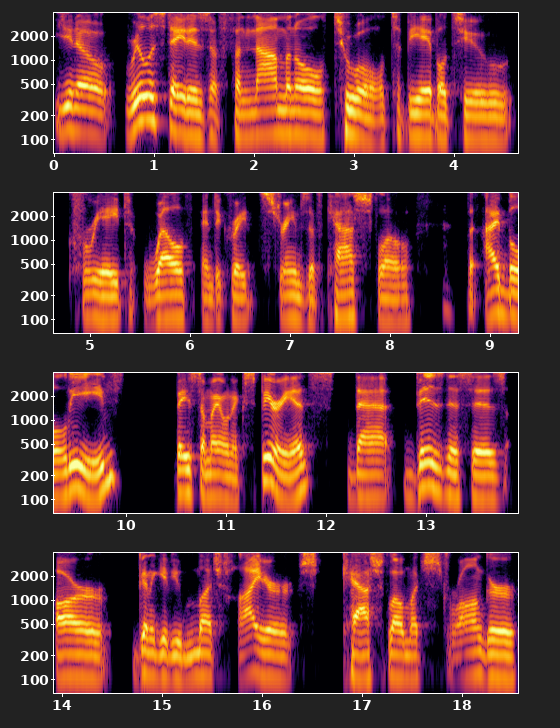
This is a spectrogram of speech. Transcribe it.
you know real estate is a phenomenal tool to be able to create wealth and to create streams of cash flow. But I believe, based on my own experience, that businesses are going to give you much higher cash flow, much stronger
